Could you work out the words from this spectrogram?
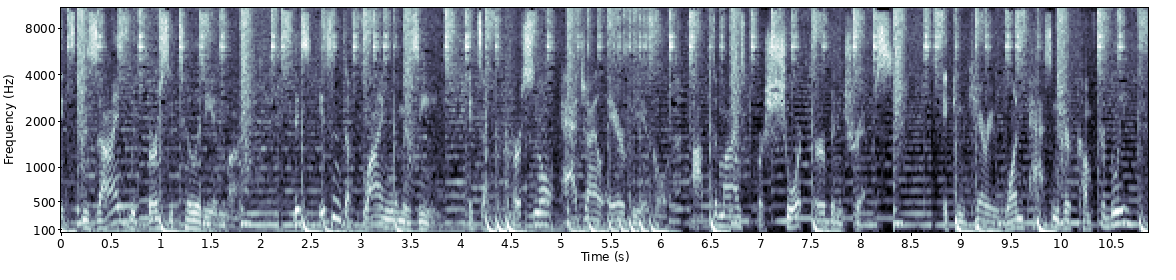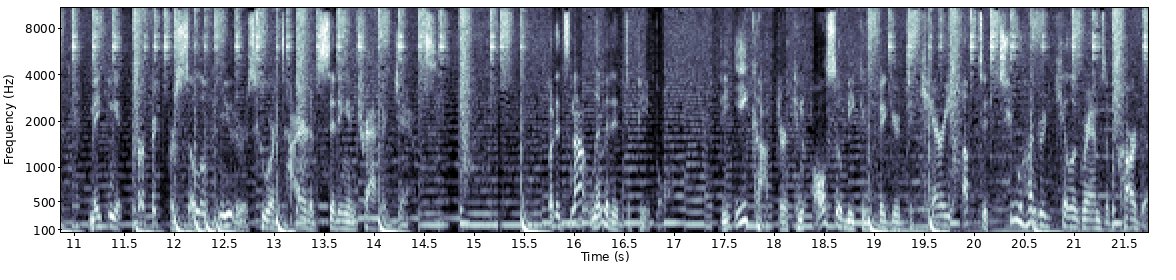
It's designed with versatility in mind. This isn't a flying limousine. It's a personal, agile air vehicle optimized for short urban trips. It can carry one passenger comfortably, making it perfect for solo commuters who are tired of sitting in traffic jams. But it's not limited to people. The e-copter can also be configured to carry up to 200 kilograms of cargo,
